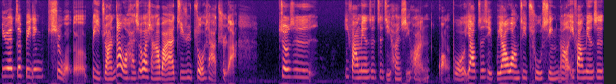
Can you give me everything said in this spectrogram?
因为这毕竟是我的弊专，但我还是会想要把它继续做下去啦。就是。一方面是自己很喜欢广播，要自己不要忘记初心；然后一方面是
